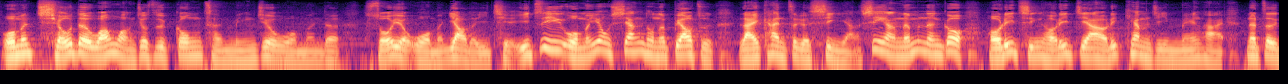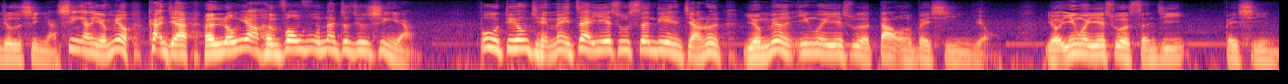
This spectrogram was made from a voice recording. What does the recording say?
我们求的往往就是功成名就，我们的所有我们要的一切，以至于我们用相同的标准来看这个信仰。信仰能不能够好利情、好利家、好利看景美海？那这个就是信仰。信仰有没有看起来很荣耀、很丰富？那这就是信仰。不，弟兄姐妹，在耶稣圣殿讲论，有没有因为耶稣的道而被吸引？有，有因为耶稣的神迹被吸引，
